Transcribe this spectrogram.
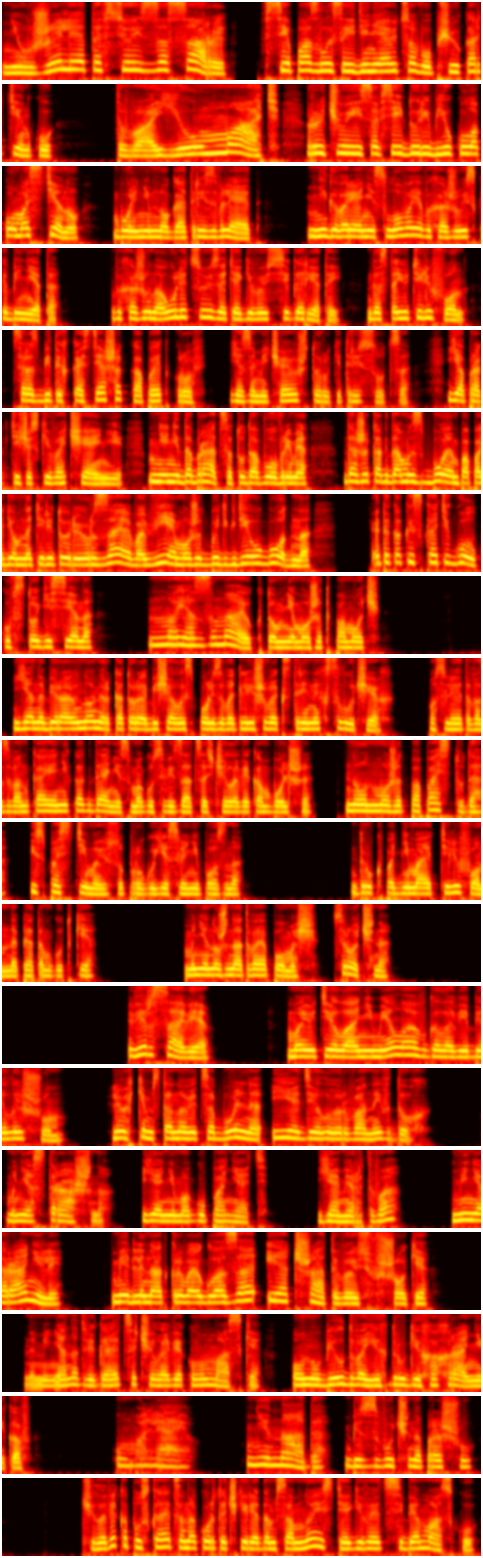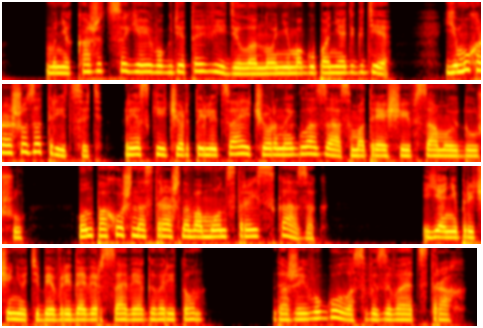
Неужели это все из-за Сары? Все пазлы соединяются в общую картинку. «Твою мать!» — рычу ей со всей дури бью кулаком о стену. Боль немного отрезвляет. Не говоря ни слова, я выхожу из кабинета. Выхожу на улицу и затягиваюсь сигаретой. Достаю телефон. С разбитых костяшек капает кровь. Я замечаю, что руки трясутся. Я практически в отчаянии. Мне не добраться туда вовремя. Даже когда мы с боем попадем на территорию Рзаева, Вея может быть где угодно. Это как искать иголку в стоге сена. Но я знаю, кто мне может помочь. Я набираю номер, который обещал использовать лишь в экстренных случаях. После этого звонка я никогда не смогу связаться с человеком больше, но он может попасть туда и спасти мою супругу, если не поздно. Друг поднимает телефон на пятом гудке. «Мне нужна твоя помощь. Срочно». Версавия. Мое тело онемело, а в голове белый шум. Легким становится больно, и я делаю рваный вдох. Мне страшно. Я не могу понять. Я мертва? Меня ранили? Медленно открываю глаза и отшатываюсь в шоке. На меня надвигается человек в маске. Он убил двоих других охранников. «Умоляю, не надо», — беззвучно прошу. Человек опускается на корточки рядом со мной и стягивает с себя маску. Мне кажется, я его где-то видела, но не могу понять, где. Ему хорошо за тридцать. Резкие черты лица и черные глаза, смотрящие в самую душу. Он похож на страшного монстра из сказок. «Я не причиню тебе вреда, Версавия», — говорит он. Даже его голос вызывает страх.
